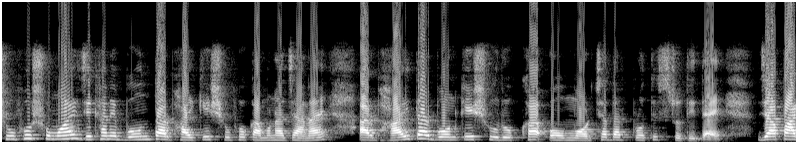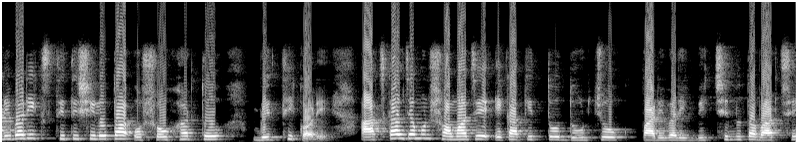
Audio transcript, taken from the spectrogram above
শুভ সময় যেখানে বোন তার ভাইকে শুভ কামনা জানায় আর ভাই তার বোনকে সুরক্ষা ও মর্যাদার প্রতিশ্রুতি দেয়, যা পারিবারিক স্থিতিশীলতা ও সৌহার্দ্য বৃদ্ধি করে। আজকাল যেমন সমাজে একাকিত্ব, দুর্যোগ, পারিবারিক বিচ্ছিন্নতা বাড়ছে,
